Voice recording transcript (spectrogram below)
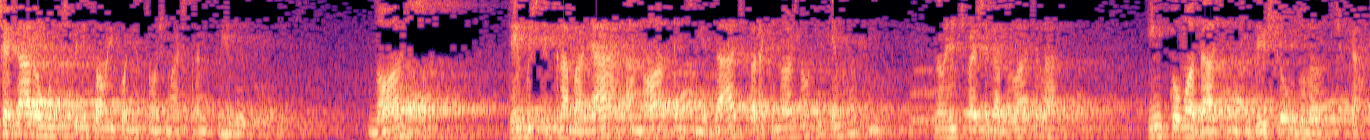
chegar ao mundo espiritual em condições mais tranquilas. Nós temos que trabalhar a nossa intimidade para que nós não fiquemos assim. Senão a gente vai chegar do lado de lá incomodado com o que deixou do lado de cá.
